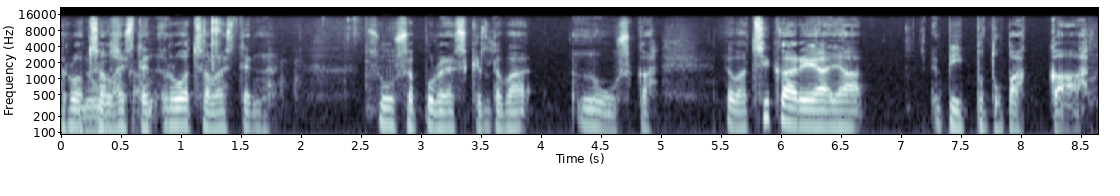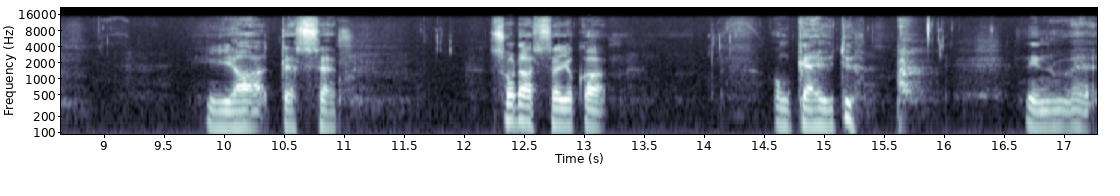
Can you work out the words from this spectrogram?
ruotsalaisten, ruotsalaisten suussa pureskeltava nuuska. Ne ovat sikaria ja piipputupakkaa. Ja tässä sodassa, joka on käyty, niin me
